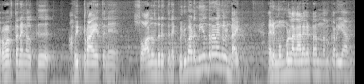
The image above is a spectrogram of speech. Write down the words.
പ്രവർത്തനങ്ങൾക്ക് അഭിപ്രായത്തിന് സ്വാതന്ത്ര്യത്തിനൊക്കെ ഒരുപാട് നിയന്ത്രണങ്ങൾ ഉണ്ടായിട്ടുണ്ട്. അതിന് മുമ്പുള്ള കാലഘട്ടം നമുക്കറിയാം.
